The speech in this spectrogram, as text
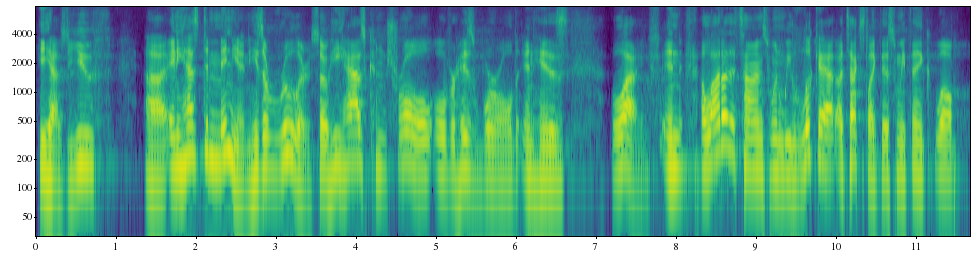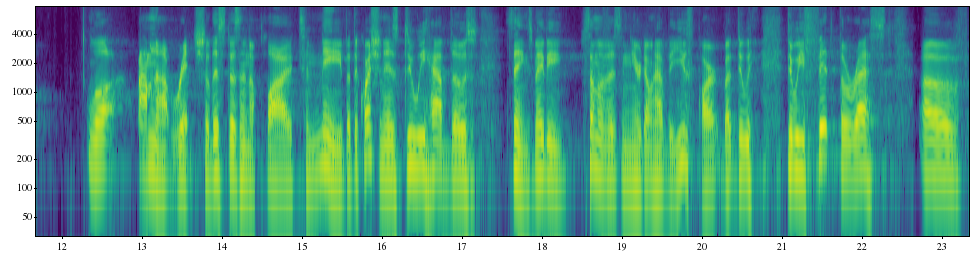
he has youth, uh, and he has dominion. He's a ruler, so he has control over his world and his life. And a lot of the times when we look at a text like this and we think, well, well, I'm not rich, so this doesn't apply to me. But the question is, do we have those things? Maybe some of us in here don't have the youth part, but do we, do we fit the rest of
